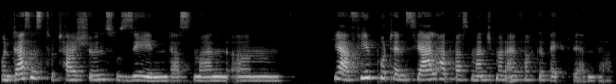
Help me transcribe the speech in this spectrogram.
Und das ist total schön zu sehen, dass man ähm, ja viel Potenzial hat, was manchmal einfach geweckt werden darf.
